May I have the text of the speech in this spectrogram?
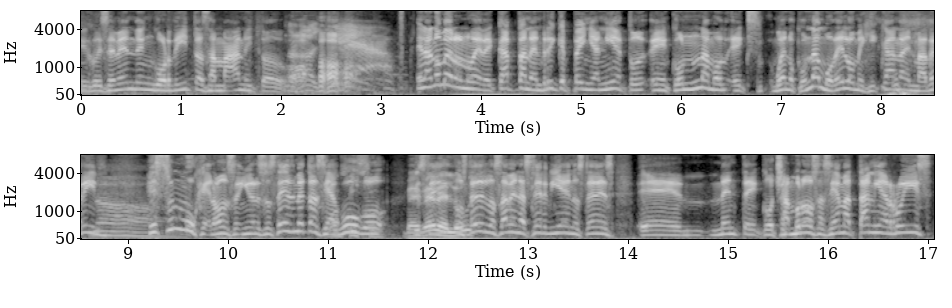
Dijo, y se venden gorditas a mano y todo. En la número 9, captan a Enrique Peña Nieto eh, con una ex- bueno, con una modelo mexicana en Madrid. Es un mujerón, señores. Ustedes métanse a Google. Bebé ustedes, de luz. ustedes lo saben hacer bien. Ustedes, eh, mente cochambrosa. Se llama Tania Ruiz.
